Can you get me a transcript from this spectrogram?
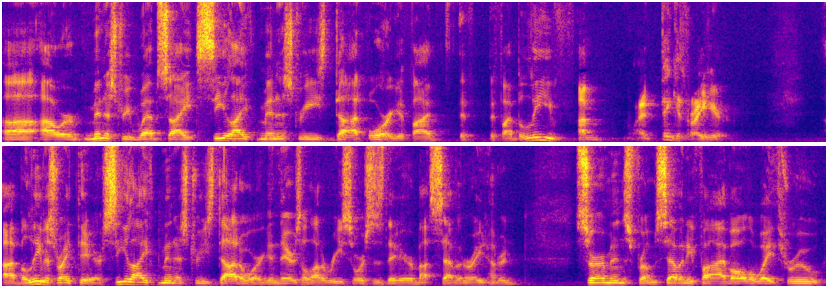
uh, our ministry website, clifeministries.org. If I if, if I believe I'm I think it's right here. I believe it's right there, clifeministries.org, and there's a lot of resources there, about seven or eight hundred sermons from 75 all the way through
